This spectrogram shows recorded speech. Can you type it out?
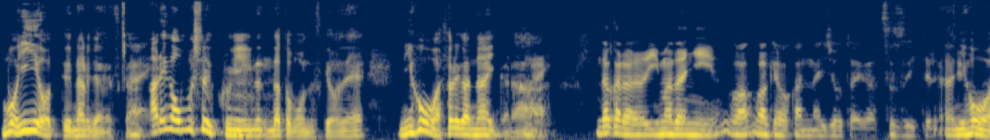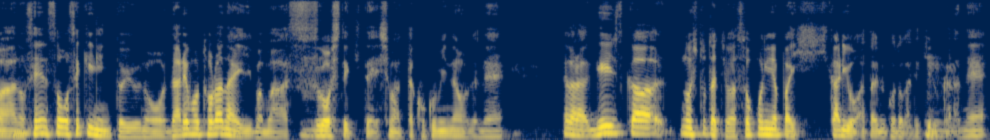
もういいよってなるじゃないですか。はいあれが面白い国だと思うんですけどね。日本はそれがないから、はい。だから、いまだにわわけわかんない状態が続いてる日本はあの戦争責任というのを誰も取らないまま過ごしてきてしまった国民なのでね。だから芸術家の人たちはそこにやっぱり光を与えることができるからね。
